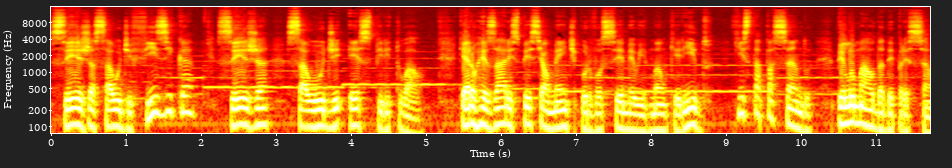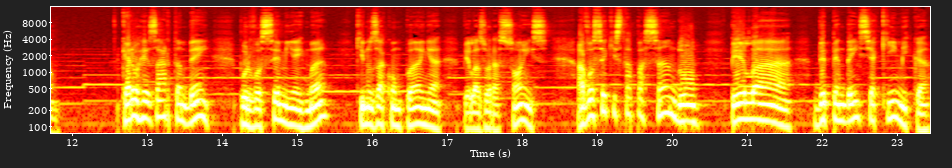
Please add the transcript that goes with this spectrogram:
seja saúde física, seja saúde espiritual. Quero rezar especialmente por você, meu irmão querido, que está passando pelo mal da depressão. Quero rezar também por você, minha irmã, que nos acompanha pelas orações, a você que está passando pela dependência química,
